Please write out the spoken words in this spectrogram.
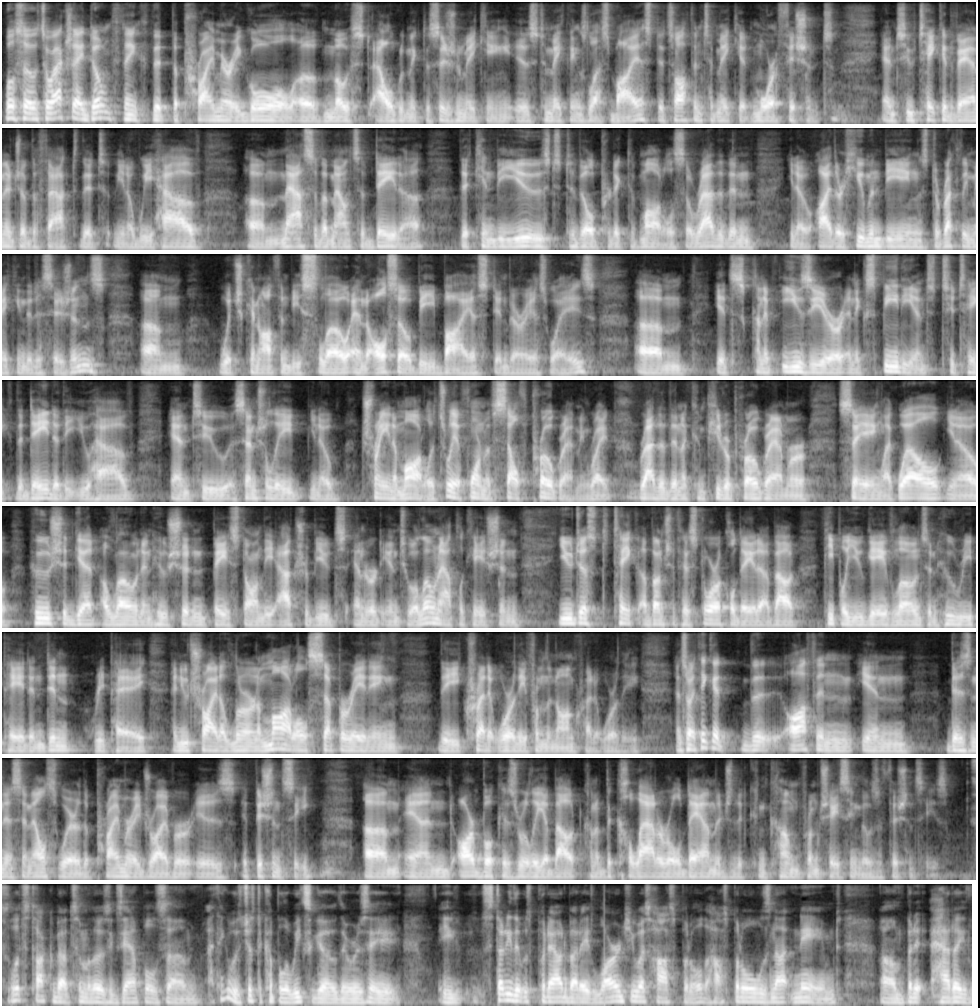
Well, so, so actually, I don't think that the primary goal of most algorithmic decision making is to make things less biased. It's often to make it more efficient and to take advantage of the fact that you know, we have um, massive amounts of data that can be used to build predictive models. So rather than you know, either human beings directly making the decisions, um, which can often be slow and also be biased in various ways, um, it's kind of easier and expedient to take the data that you have and to essentially, you know, train a model. It's really a form of self-programming, right? Rather than a computer programmer saying like, well, you know, who should get a loan and who shouldn't based on the attributes entered into a loan application. You just take a bunch of historical data about people you gave loans and who repaid and didn't repay, and you try to learn a model separating the credit worthy from the non-credit worthy. And so I think it, the, often in business and elsewhere, the primary driver is efficiency. Um, and our book is really about kind of the collateral damage that can come from chasing those efficiencies. So let's talk about some of those examples. Um, I think it was just a couple of weeks ago, there was a, a study that was put out about a large US hospital. The hospital was not named, um, but it had a,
